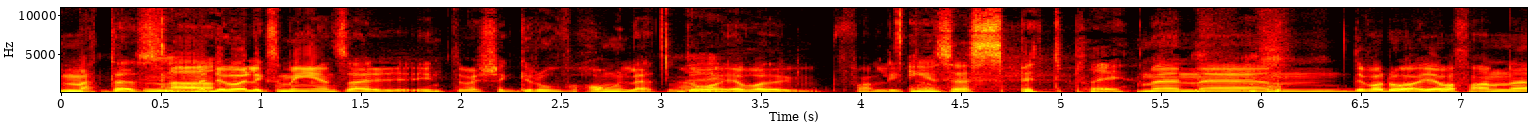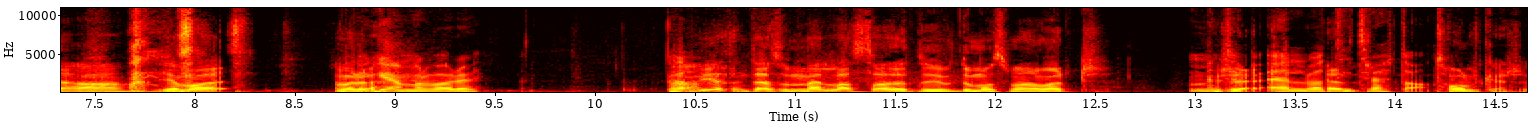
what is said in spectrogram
möttes. Men det var liksom ingen så här, inte värsta grovhånglet då. Jag var fan liten. Ingen sån här spit play. Men ehm, det var då, jag var fan, eh, ja, jag var, var Hur gammal var du? Jag vet inte, alltså mellanstadiet, då, då måste man ha varit Men Kanske typ 11 till ett- 13. 12 kanske.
